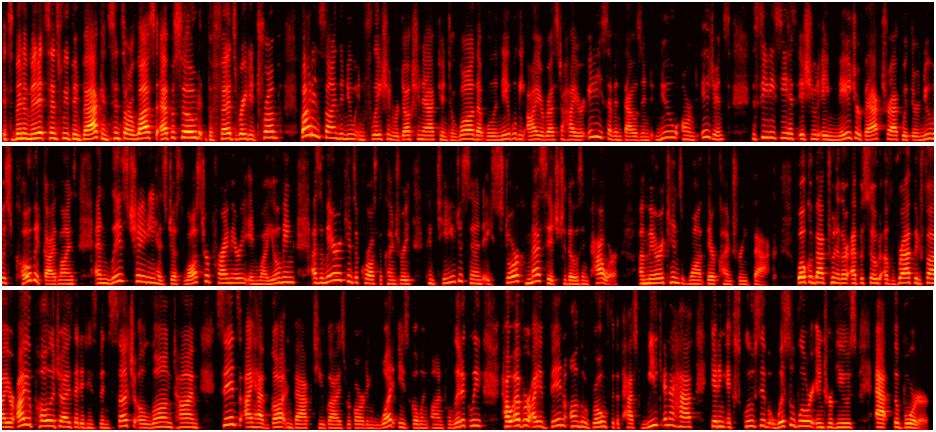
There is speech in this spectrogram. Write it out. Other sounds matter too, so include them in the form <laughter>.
It's been a minute since we've been back, and since our last episode, the feds raided Trump. Biden signed the new Inflation Reduction Act into law that will enable the IRS to hire 87,000 new armed agents. The CDC has issued a major backtrack with their newest COVID guidelines, and Liz Cheney has just lost her primary in Wyoming as Americans across the country continue to send a stark message to those in power. Americans want their country back. Welcome back to another episode of Rapid Fire. I apologize that it has been such such a long time since I have gotten back to you guys regarding what is going on politically. However, I have been on the road for the past week and a half getting exclusive whistleblower interviews at the border.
